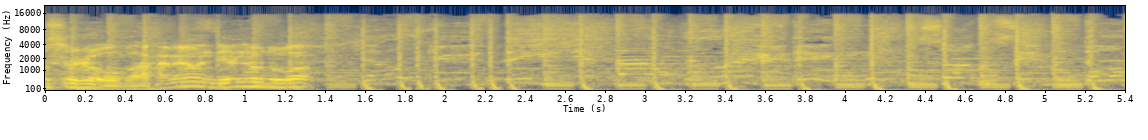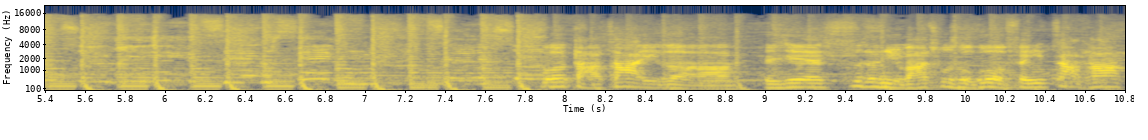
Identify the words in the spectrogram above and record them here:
四十五个，还没有你连成多。给我打炸一个啊！直接四个女娲出手给我飞炸他！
